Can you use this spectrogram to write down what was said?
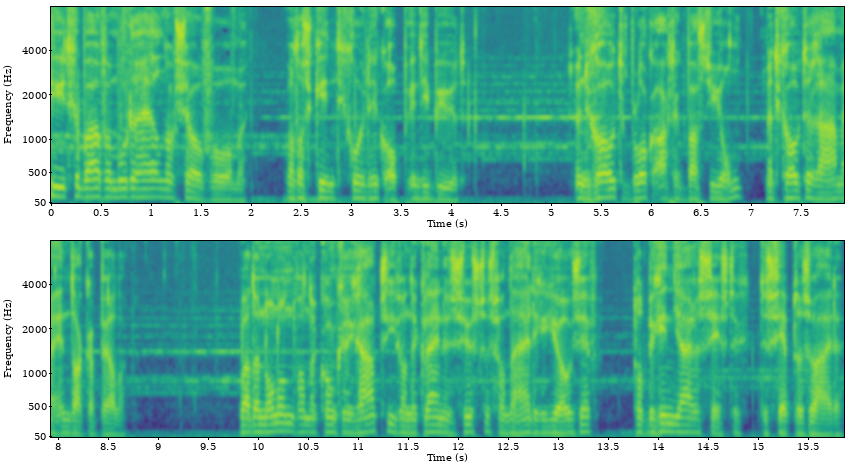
Zie het gebouw van Moederheil nog zo voor me. Want als kind groeide ik op in die buurt. Een groot blokachtig bastion met grote ramen en dakkapellen. Waar de nonnen van de congregatie van de kleine zusters van de heilige Jozef... tot begin jaren 60 de scepter zwaaiden.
